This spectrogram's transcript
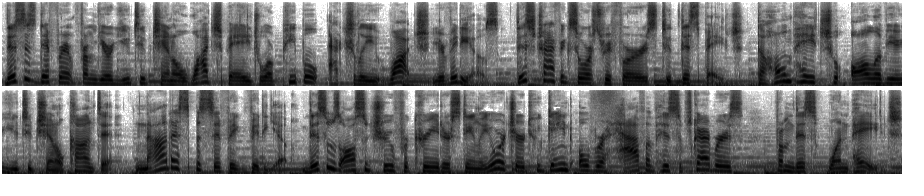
This is different from your YouTube channel watch page where people actually watch your videos. This traffic source refers to this page, the homepage to all of your YouTube channel content, not a specific video. This was also true for creator Stanley Orchard who gained over half of his subscribers from this one page.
